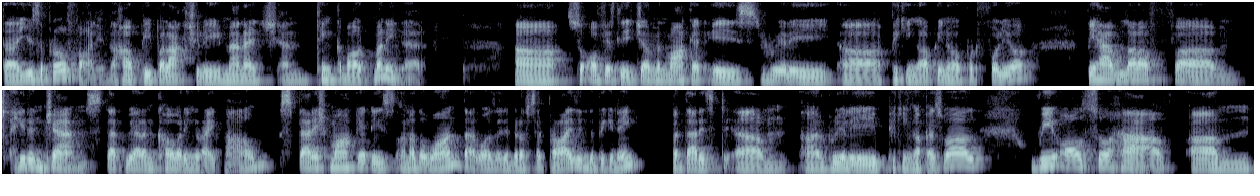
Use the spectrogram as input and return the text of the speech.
the user profiling, the how people actually manage and think about money there. Uh, so obviously, German market is really uh, picking up in our portfolio. We have a lot of um, hidden gems that we are uncovering right now. Spanish market is another one that was a bit of surprise in the beginning, but that is um, uh, really picking up as well. We also have um,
